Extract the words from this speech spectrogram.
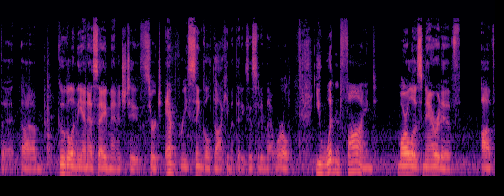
that um, Google and the NSA managed to search every single document that existed in that world, you wouldn't find Marlowe's narrative of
